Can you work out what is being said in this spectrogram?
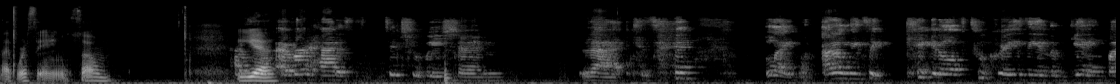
like we're saying. So have yeah. ever had a situation that like I don't mean to kick it off too crazy in the beginning, but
